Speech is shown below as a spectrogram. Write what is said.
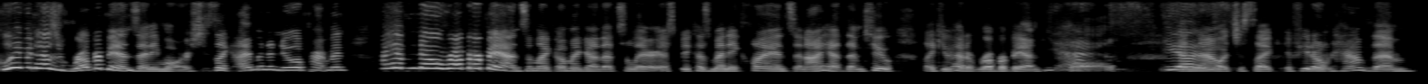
who even has rubber bands anymore? She's like, I'm in a new apartment. I have no rubber bands. I'm like, oh my God, that's hilarious because many clients, and I had them too, like you had a rubber band yes. ball. Yes. And now it's just like, if you don't have them,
